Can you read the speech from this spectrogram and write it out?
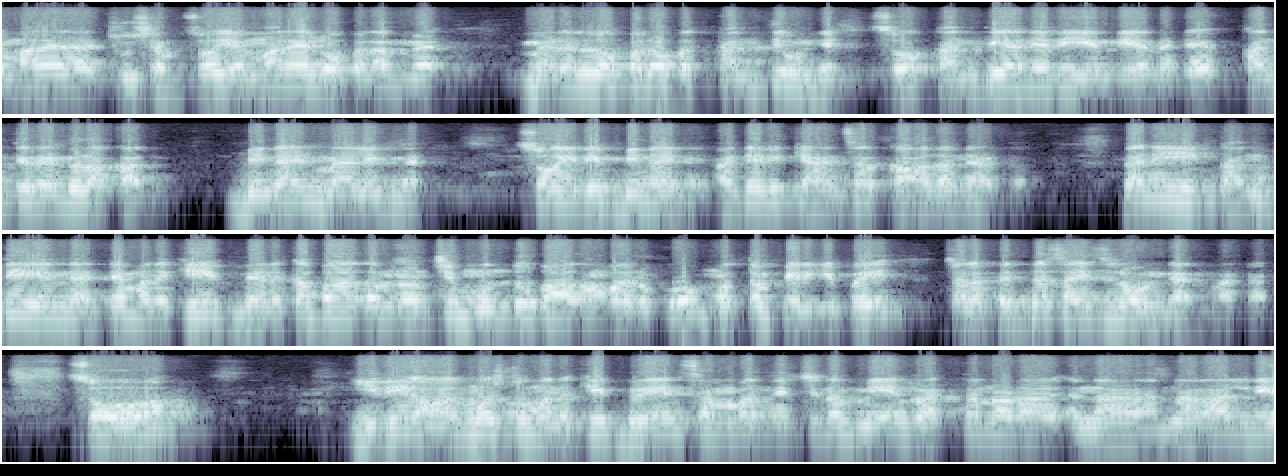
ఎంఆర్ఐ చూసాం సో ఎంఆర్ఐ లోపల మె- మెడల్ లోపల ఒక కంతి ఉండే. సో కంతి అనేది ఏంది అంటే కంతి రెండు రకాలు. బినైన్ మ్యాలిగ్నెంట్ సో ఇది బినైన్ అంటే ఇది క్యాన్సర్ కాదని అర్థం. కానీ ఈ కంతి ఏంటంటే మనకి వెనక భాగం నుంచి ముందు భాగం వరకు మొత్తం పెరిగిపోయి చాలా పెద్ద సైజులో ఉండే అన్నమాట. సో ఇది ఆల్మోస్ట్ మనకి బ్రెయిన్ సంబంధించిన మెయిన్ రక్త నర నరాల్ని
